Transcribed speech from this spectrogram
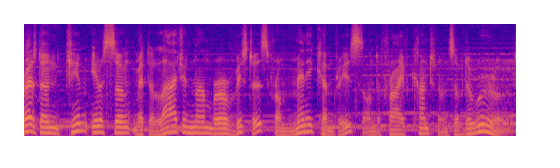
President Kim Il sung met a large number of visitors from many countries on the five continents of the world.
